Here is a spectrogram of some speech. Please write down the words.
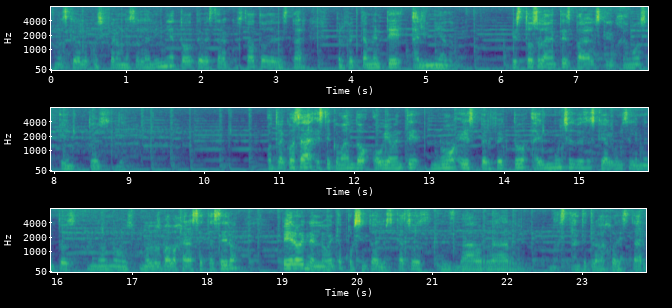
tenemos que verlo como si fuera una sola línea, todo debe estar acostado, todo debe estar perfectamente alineado. Esto solamente es para los que dibujamos en 2D. Otra cosa, este comando obviamente no es perfecto. Hay muchas veces que algunos elementos no, nos, no los va a bajar a Z0, pero en el 90% de los casos les va a ahorrar bastante trabajo de estar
